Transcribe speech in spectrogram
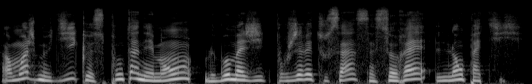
Alors moi, je me dis que spontanément, le mot magique pour gérer tout ça, ça serait l'empathie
